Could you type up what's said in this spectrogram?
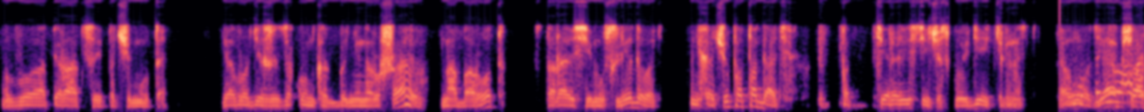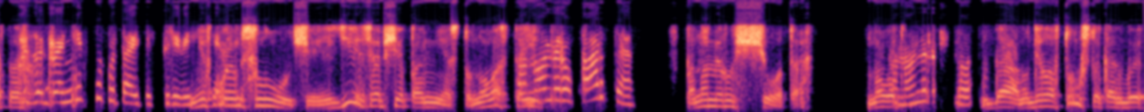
в операции почему-то. Я вроде же закон как бы не нарушаю, наоборот, стараюсь ему следовать. Не хочу попадать под террористическую деятельность. Ну, вот. Я общался... Вы за границу пытаетесь перевести? Ни в коем случае. Здесь вообще по месту. Но у вас по стоит... номеру карты? По номеру счета. Но по вот, номеру счета? Да, но дело в том, что как бы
